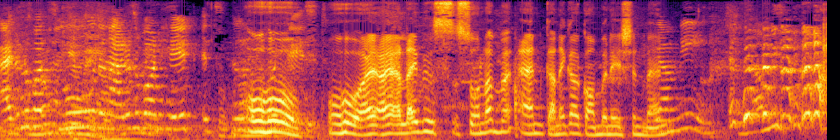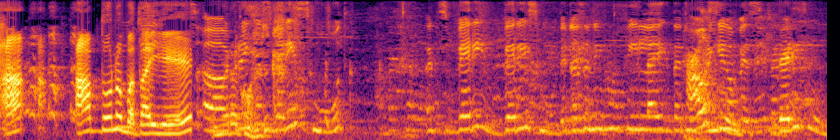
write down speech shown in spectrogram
I don't know about smooth and I don't know about hit. It's good Oh, taste. oh, I, I I like this Sonam and Kanika combination, man. Yummy. आ, आप दोनों बताइए Uh, very smooth. It's very, very smooth. It doesn't even feel like that you're drinking a whiskey. Very smooth.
